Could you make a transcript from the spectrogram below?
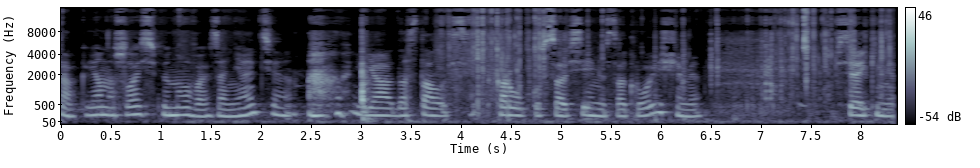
Так, я нашла себе новое занятие. я достала коробку со всеми сокровищами. Всякими,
